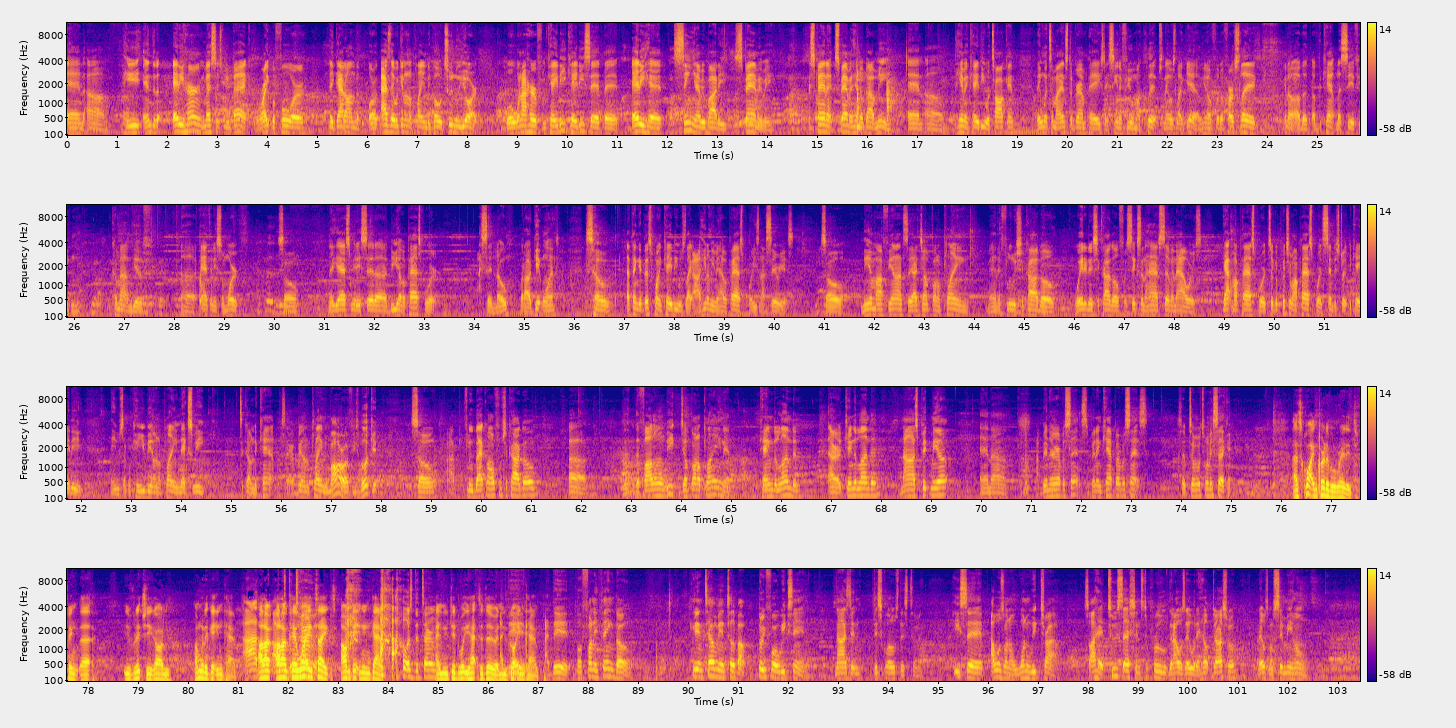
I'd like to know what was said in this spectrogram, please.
and um, he ended up, Eddie Hearn messaged me back right before they got on the, or as they were getting on the plane to go to New York. Well, when I heard from KD, KD said that Eddie had seen everybody spamming me, spamming, him about me, and um, him and KD were talking. They went to my Instagram page. They seen a few of my clips, and they was like, "Yeah, you know, for the first leg, you know, of the of the camp, let's see if he can come out and give uh, Anthony some work." So they asked me. They said, uh, "Do you have a passport?" I said no, but I'll get one. So I think at this point, KD was like, "Ah, he don't even have a passport. He's not serious." So me and my fiance, I jumped on a plane, man, and flew to Chicago. Waited in Chicago for six and a half, seven hours. Got my passport, took a picture of my passport, sent it straight to KD. And he was like, "Well, can you be on a plane next week to come to camp. I said, I'll be on the plane tomorrow if you book it. So I flew back home from Chicago. Uh, the, the following week, jumped on a plane and came to London. Or came to London. Nas picked me up, and uh, I've been here ever since. Been in camp ever since. September 22nd. It's quite incredible, really, to think that you've literally gone. I'm going to get in camp. I- don't. I I, don't care what it takes. I'm getting in camp. I was determined. and you did what you had to do, and I you got in camp. I did. But funny thing though, he didn't tell me until about three, four weeks in. Nas didn't disclose this to me. He said I was on a one week trial. So I had two sessions to prove that I was able to help Joshua, or they was gonna send me home.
